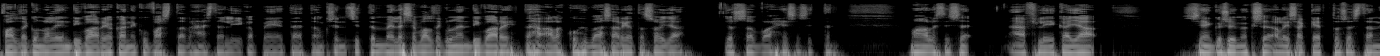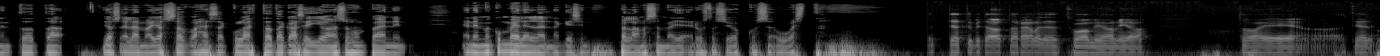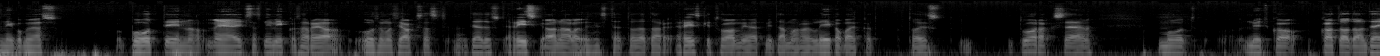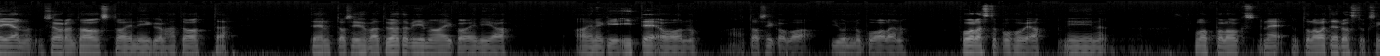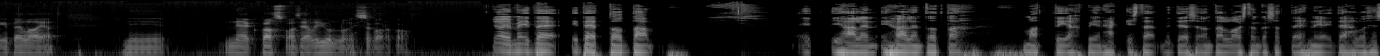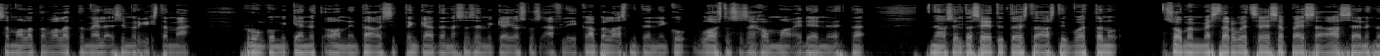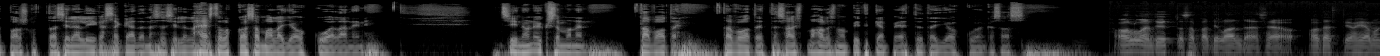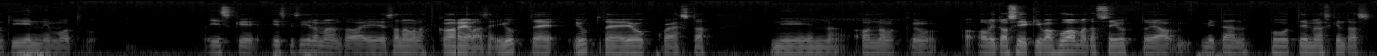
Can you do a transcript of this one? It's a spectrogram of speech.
valtakunnallinen divari, joka niin kuin vastaa vähän sitä liika b että onko se nyt sitten meille se valtakunnallinen divari tähän alkuun hyvä sarjataso ja jossain vaiheessa sitten mahdollisesti se F-liiga ja siihen kysymykseen Alisa Kettusesta, niin tuota, jos elämä jossain vaiheessa kun laittaa takaisin Joensuuhun päin, niin enemmän kuin mielellään näkisin pelaamassa meidän edustusjoukkueessa uudestaan. Tietty pitää ottaa realiteetit huomioon ja toi, tiet, niin kuin myös puhuttiin no, meidän itse asiassa nimikkosarja uusimmassa jaksossa tietysti riskianalyysistä, että otetaan riskit huomioon, että mitä mahdollinen liikapaikka toisi tuodakseen, mutta nyt kun katsotaan teidän seuran taustoja, niin kyllähän te olette tehnyt tosi hyvää työtä viime aikoina ja ainakin itse on tosi kova junnupuolen puolesta puhuja, niin loppujen lopuksi ne tulevat edustuksenkin pelaajat, niin ne kasvaa siellä junnuissa korkoa. Joo, ja me itse tuota, ihailen, ihailen tuota, Mattia pienhäkkistä, miten se on tämän loiston kanssa tehnyt, ja itse haluaisin samalla tavalla, että meillä esimerkiksi tämä runko, mikä nyt on, niin tämä olisi sitten käytännössä se, mikä joskus F-liikaa pelasi, miten niin kuin loistossa se homma on edennyt, että ne on siltä C-tytöistä asti voittanut Suomen mestaruudet CSPissä Aassa ja nyt ne porskuttaa sillä liikassa käytännössä sillä lähestulkoon samalla joukkueella, niin siinä on yksi semmoinen tavoite, tavoite, että saisi mahdollisimman pitkään piettyä tämän joukkueen kasassa. Alueen tyttösäpätilanteeseen otettiin jo hieman kiinni, mutta iski, iski silmään toi Sanomalehti Karjalaisen teidän joukkueesta, niin on ollut kyllä, oli tosi kiva huomata se juttu ja miten puhuttiin myöskin tuossa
